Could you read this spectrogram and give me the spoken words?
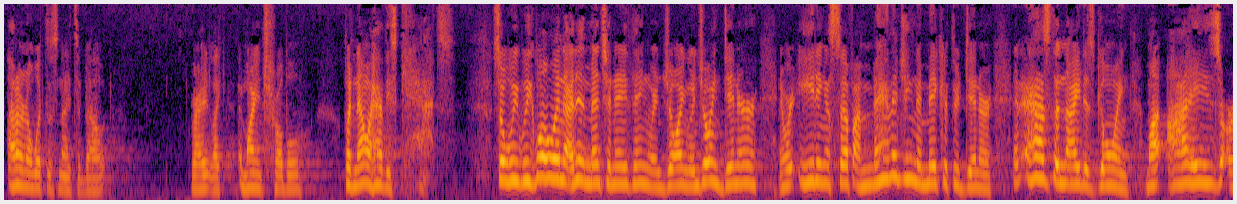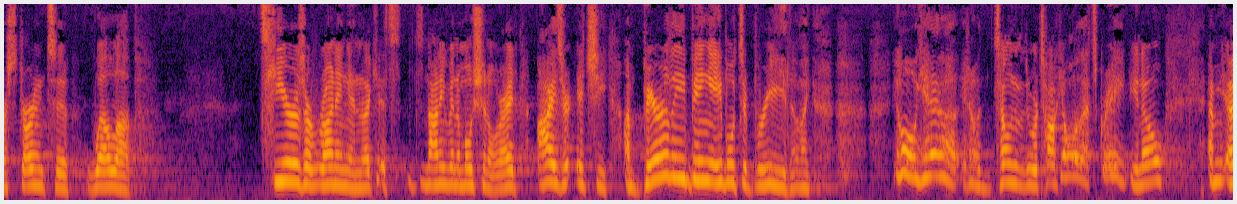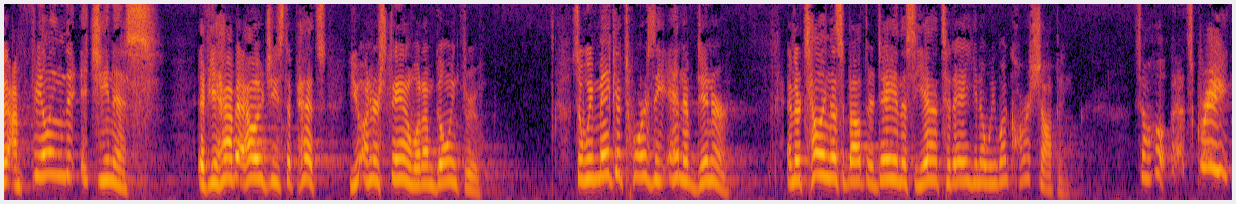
I don't know what this night's about, right? Like, am I in trouble? But now I have these cats. So we, we go in, I didn't mention anything. We're enjoying, we're enjoying dinner and we're eating and stuff. I'm managing to make it through dinner. And as the night is going, my eyes are starting to well up tears are running and like it's, it's, not even emotional right? Eyes are itchy. I'm barely being able to breathe. I'm like oh yeah you know telling them we're talking oh that's great you know? I'm, I'm feeling the itchiness. If you have allergies to pets you understand what i'm going through. So we make it towards the end of dinner and they're telling us about their day and this yeah today you know we went car shopping. So oh, that's great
